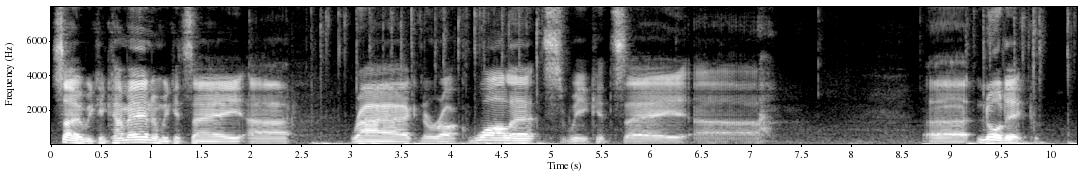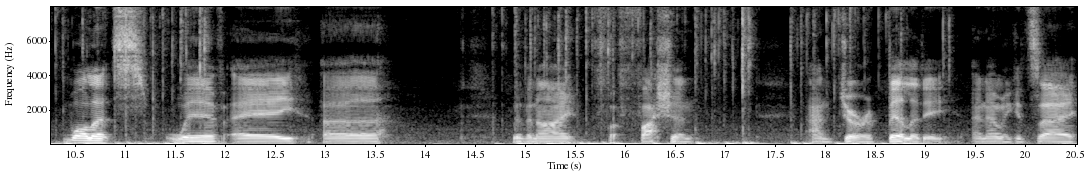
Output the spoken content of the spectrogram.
So we could come in and we could say uh, Ragnarok wallets. We could say uh, uh, Nordic wallets with a uh, with an eye for fashion and durability. And then we could say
